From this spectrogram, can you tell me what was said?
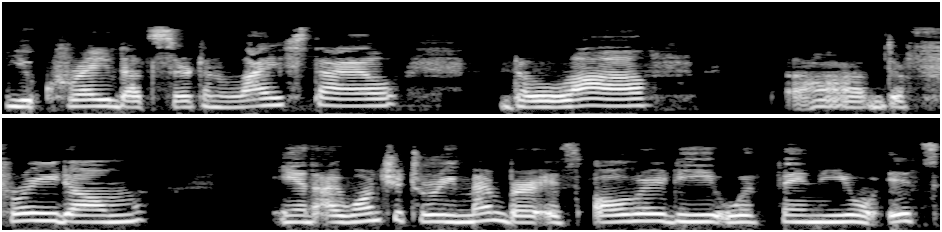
You crave that certain lifestyle, the love, uh, the freedom. And I want you to remember it's already within you. It's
